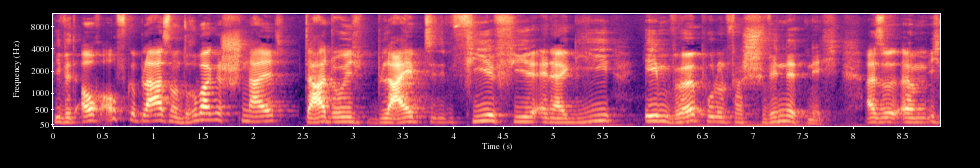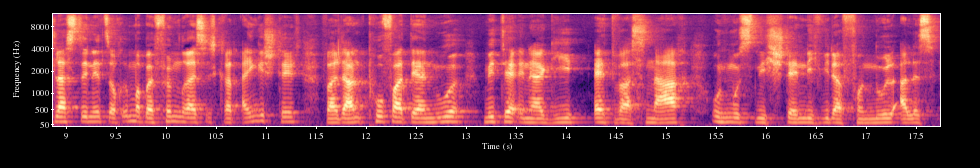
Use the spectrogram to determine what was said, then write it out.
Die wird auch aufgeblasen und drüber geschnallt. Dadurch bleibt viel, viel Energie im Whirlpool und verschwindet nicht. Also ähm, ich lasse den jetzt auch immer bei 35 Grad eingestellt, weil dann puffert der nur mit der Energie etwas nach und muss nicht ständig wieder von Null alles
